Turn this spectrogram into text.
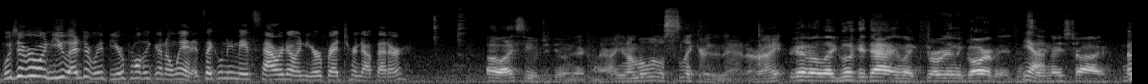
whichever one you enter with, you're probably going to win. It's like when we made sourdough and your bread turned out better. Oh, I see what you're doing there, Claire. You know, I'm a little slicker than that. All right. You're gonna like look at that and like throw it in the garbage and Yeah. say, "Nice try." Okay.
